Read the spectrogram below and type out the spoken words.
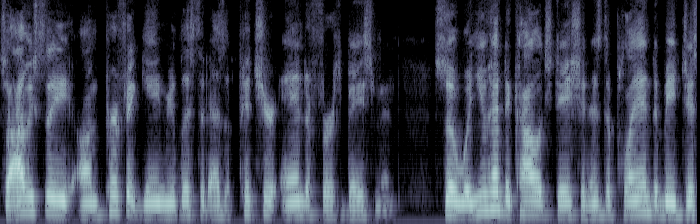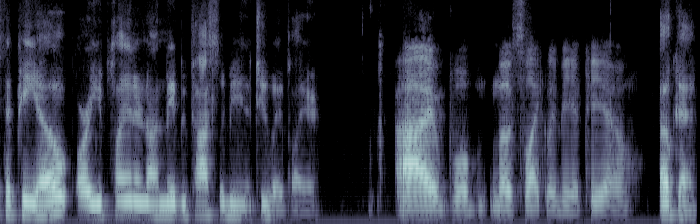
So obviously on perfect game you're listed as a pitcher and a first baseman. So when you head to College Station, is the plan to be just a PO, or are you planning on maybe possibly being a two-way player? I will most likely be a PO. Okay,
